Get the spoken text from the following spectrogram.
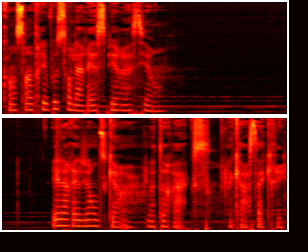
Concentrez-vous sur la respiration et la région du cœur, le thorax, le cœur sacré.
